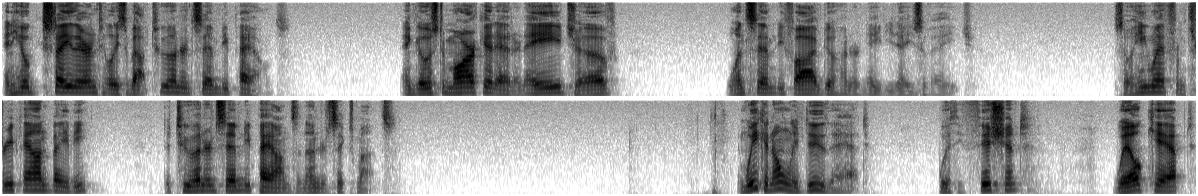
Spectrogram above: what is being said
and he'll stay there until he's about 270 pounds and goes to market at an age of 175 to 180 days of age. So he went from three pound baby to 270 pounds in under six months. And we can only do that with efficient, well kept,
